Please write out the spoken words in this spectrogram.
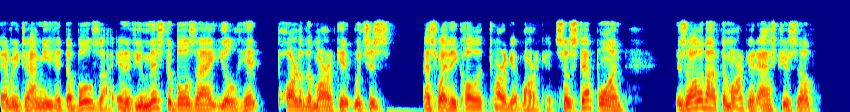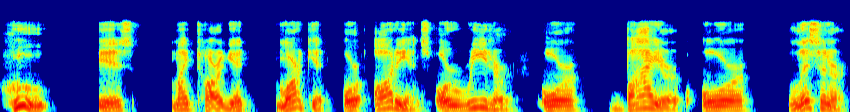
every time you hit the bullseye. And if you miss the bullseye, you'll hit part of the market, which is that's why they call it target market. So, step one is all about the market. Ask yourself, who is my target market or audience or reader or buyer or listener?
